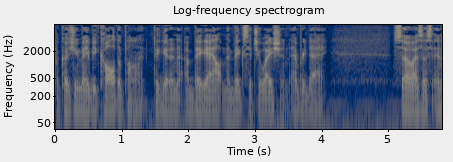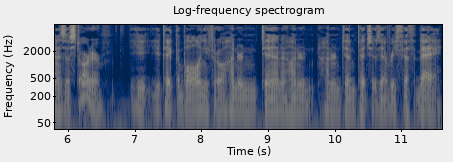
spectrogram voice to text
because you may be called upon to get an, a big out in a big situation every day. So as a, and as a starter, you, you take the ball and you throw 110, 100, 110 pitches every fifth day.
